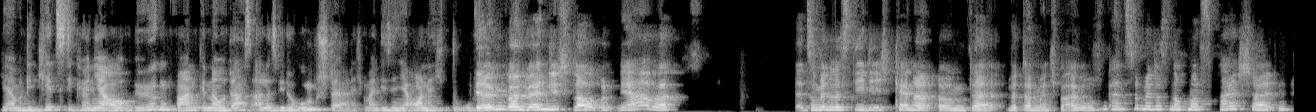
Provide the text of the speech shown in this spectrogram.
Ja, aber die Kids, die können ja auch irgendwann genau das alles wieder umstellen. Ich meine, die sind ja auch nicht doof. Irgendwann werden die schlau und ja, aber zumindest die, die ich kenne, ähm, da wird dann manchmal angerufen, kannst du mir das nochmal freischalten?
